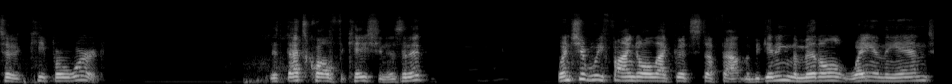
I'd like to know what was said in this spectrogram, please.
to keep her word. That- That's qualification, isn't it? When should we find all that good stuff out? In the beginning, the middle, way in the end?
